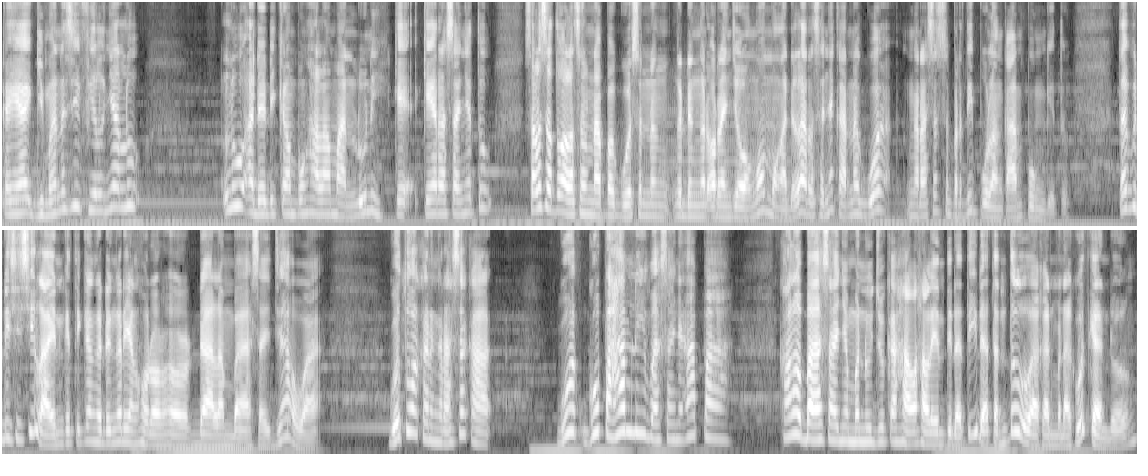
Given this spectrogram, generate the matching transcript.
Kayak gimana sih feelnya lu lu ada di kampung halaman lu nih kayak kayak rasanya tuh salah satu alasan kenapa gue seneng ngedenger orang Jawa ngomong adalah rasanya karena gue ngerasa seperti pulang kampung gitu. Tapi di sisi lain ketika ngedenger yang horor-horor dalam bahasa Jawa gue tuh akan ngerasa kak gue gue paham nih bahasanya apa. Kalau bahasanya menuju ke hal-hal yang tidak tidak tentu akan menakutkan dong.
